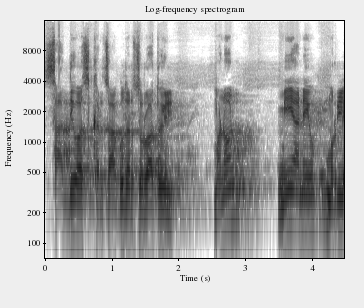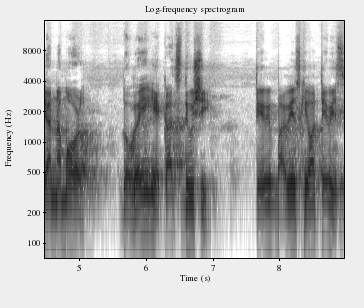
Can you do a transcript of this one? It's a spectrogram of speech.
सात दिवस खर्च अगोदर सुरुवात होईल. म्हणून मी आणि मुरली यांना मोहळ दोघंही एकाच दिवशी ते बावीस किंवा तेवीस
